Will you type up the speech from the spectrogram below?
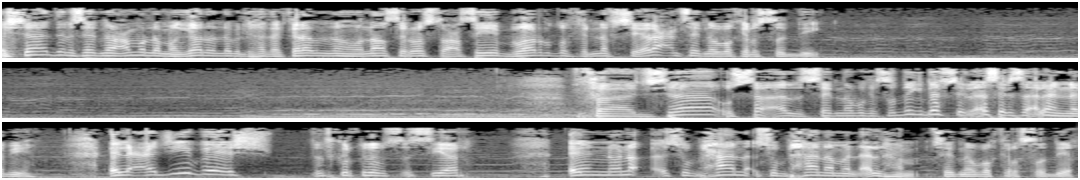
الشاهد أن سيدنا عمر لما قالوا النبي هذا الكلام إنه ناصر وسط عصيب برضه في النفس شيء عن سيدنا أبو بكر الصديق. فجاء وسأل سيدنا أبو بكر الصديق نفس الأسئلة سألها النبي. العجيب إيش؟ تذكر كتب السير؟ إنه سبحان سبحان من ألهم سيدنا أبو بكر الصديق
